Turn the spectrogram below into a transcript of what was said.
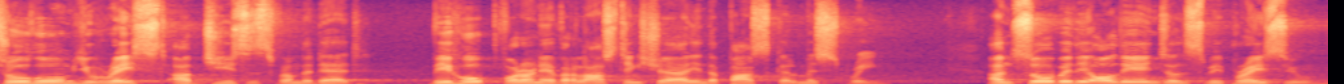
through whom you raised up Jesus from the dead, we hope for an everlasting share in the paschal mystery. And so, with all the angels, we praise you,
